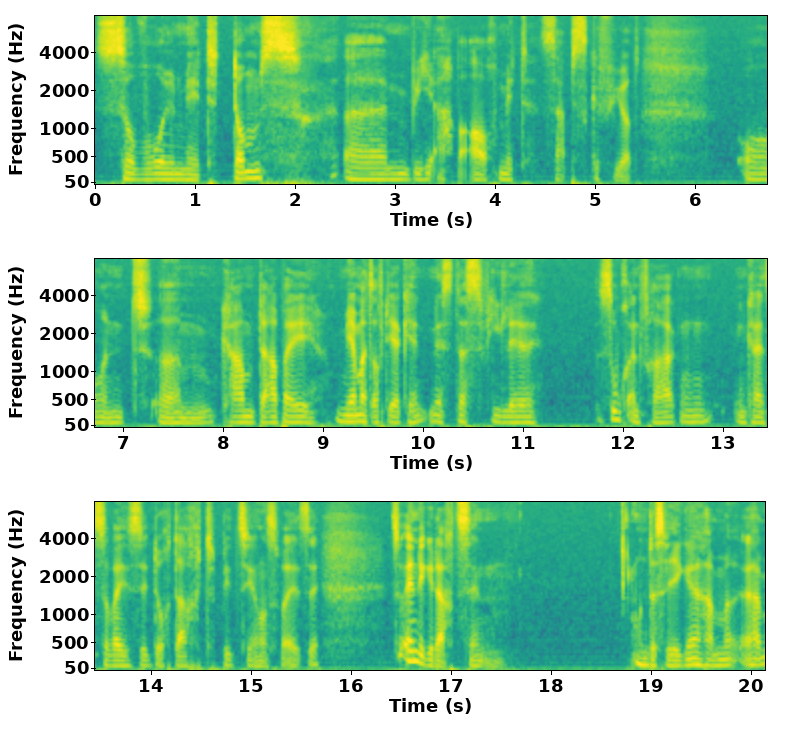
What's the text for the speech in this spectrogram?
sowohl mit DOMs ähm, wie aber auch mit Subs geführt und ähm, kam dabei mehrmals auf die Erkenntnis, dass viele Suchanfragen in keinster Weise durchdacht bzw. zu Ende gedacht sind. Und deswegen haben, haben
